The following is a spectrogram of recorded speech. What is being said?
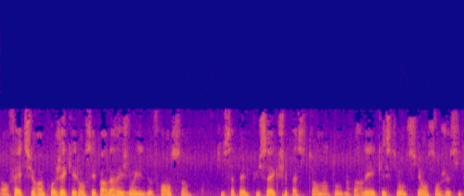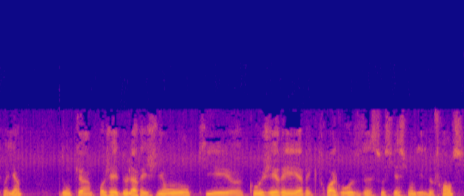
en fait sur un projet qui est lancé par la région Île-de-France, qui s'appelle QSEC, je ne sais pas si tu en as entendu parler, question de science en jeu citoyen. Donc un projet de la région qui est euh, co-géré avec trois grosses associations d'Île-de-France.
